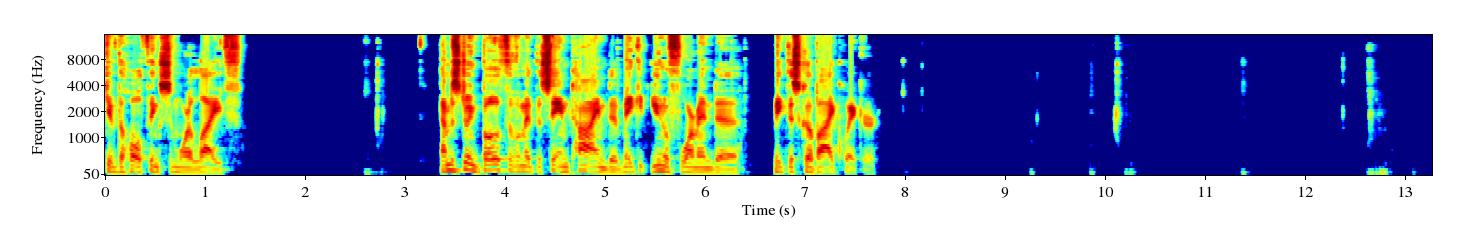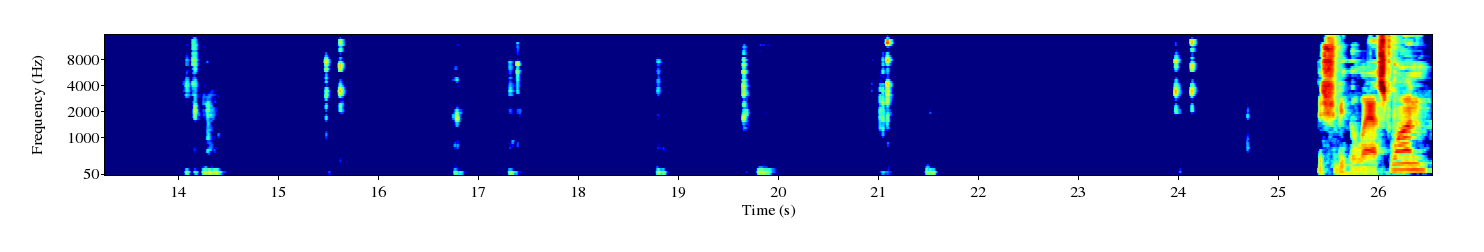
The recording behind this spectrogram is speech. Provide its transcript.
Give the whole thing some more life. I'm just doing both of them at the same time to make it uniform and to make this go by quicker. This should be the last one.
